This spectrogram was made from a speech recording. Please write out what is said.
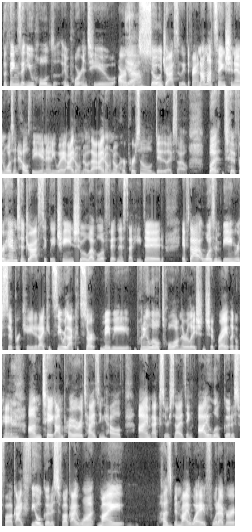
the things that you hold important to you are yeah. so drastically different. And I'm not saying Shanann wasn't healthy in any way. I don't know that. I don't know her personal daily lifestyle. But to, for him to drastically change to a level of fitness that he did, if that wasn't being reciprocated, I could see where that could start maybe putting a little toll on the relationship, right? Like, okay, mm-hmm. I'm take I'm prioritizing health. I'm exercising. I look good as fuck. I feel good as fuck. I want my husband, my wife, whatever,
